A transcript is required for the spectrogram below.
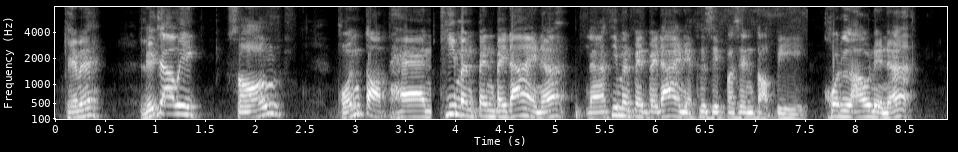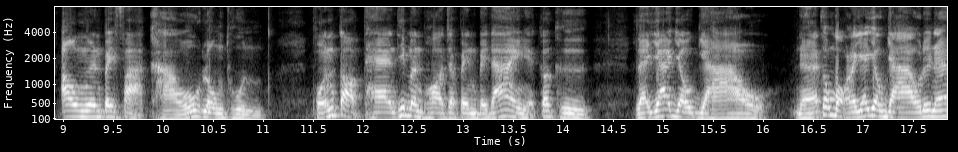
โอเคไหมหรือจะเอาอีกสอง ผลตอบแทนที่มันเป็นไปได้นะนะที่มันเป็นไปได้เนี่ยคือ 10%ต่อปี คนเราเนี่ยนะ เอาเงินไปฝากเขาลงทุน ผลตอบแทนที่มันพอจะเป็นไปได้เนี่ยก็คือ ระยะยาวๆนะต้องบอกระยะยาวๆด้วยนะ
